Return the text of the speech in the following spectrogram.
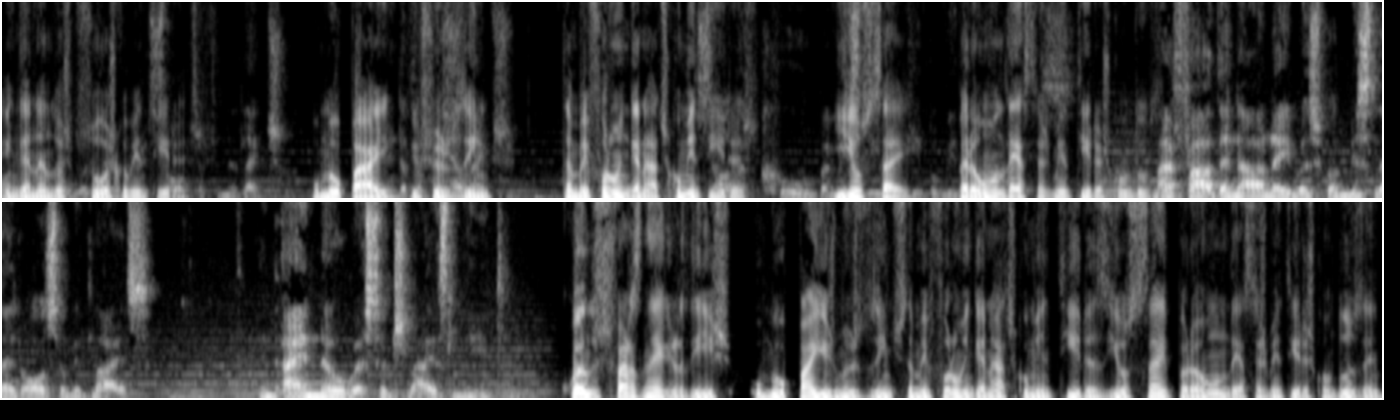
enganando as pessoas com mentiras. O meu pai e os seus vizinhos também foram enganados com mentiras, e eu sei para onde essas mentiras conduzem. Quando Schwarzenegger diz o meu pai e os meus vizinhos também foram enganados com mentiras e eu sei para onde essas mentiras conduzem,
